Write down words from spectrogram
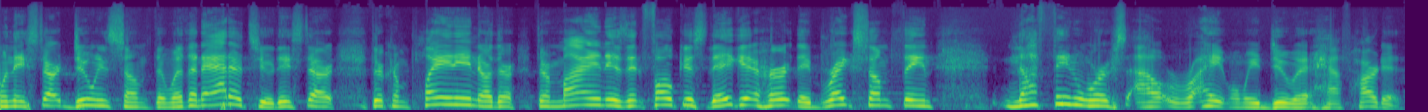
when they start doing something with an attitude. They start, they're complaining or their, their mind isn't focused. They get hurt. They break something. Nothing works out right when we do it half hearted.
